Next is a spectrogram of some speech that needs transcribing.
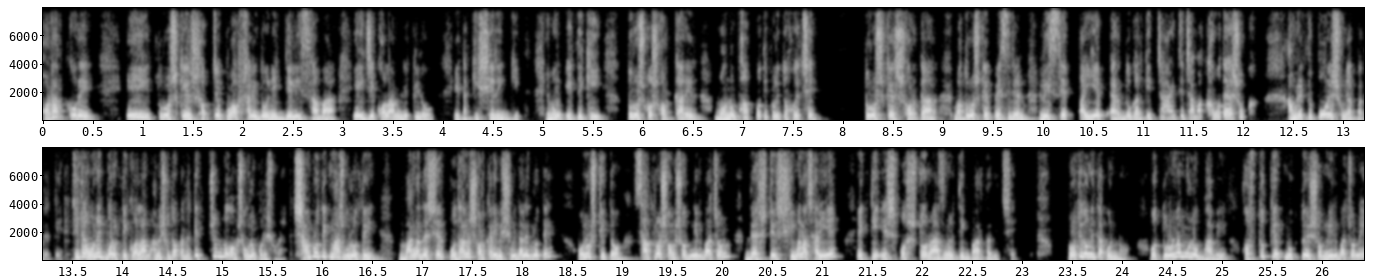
হঠাৎ করে এই তুরস্কের সবচেয়ে প্রভাবশালী দৈনিক ডেলি সাবা এই যে কলাম লিখলো, এটা কিসের ইঙ্গিত এবং এতে কি তুরস্ক সরকারের মনোভাব প্রতিফলিত হয়েছে? তুরস্কের সরকার বা তুরস্কের প্রেসিডেন্ট রিসেপ তাইয়েব এরদোগান কি চায় যে জামাত ক্ষমতায় আসুক? আমরা একটু পড়ে শুনি আপনাদেরকে। এটা অনেক বড় একটি কলাম, আমি শুধু আপনাদেরকে চুম্বক অংশগুলো পড়ে শোনাই। সাম্প্রতিক মাসগুলোতে বাংলাদেশের প্রধান সরকারি বিশ্ববিদ্যালয়গুলোতে অনুষ্ঠিত ছাত্র সংসদ নির্বাচন দেশটির সীমানা ছাড়িয়ে একটি স্পষ্ট রাজনৈতিক বার্তা দিচ্ছে। প্রতিদ্বন্দ্বিতাপূর্ণ ও তুলনামূলকভাবে হস্তক্ষেপ মুক্ত এসব নির্বাচনে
